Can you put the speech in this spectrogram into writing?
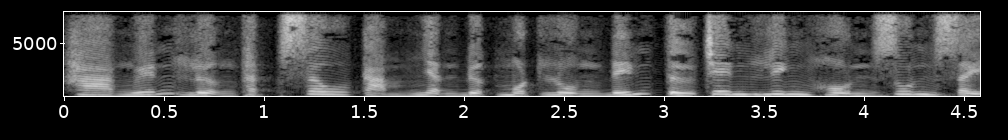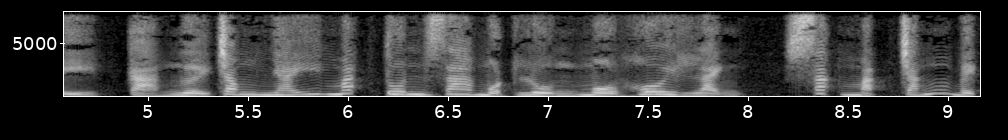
Hà Nguyễn Lượng thật sâu cảm nhận được một luồng đến từ trên linh hồn run rẩy, cả người trong nháy mắt tuôn ra một luồng mồ hôi lạnh, sắc mặt trắng bệch,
